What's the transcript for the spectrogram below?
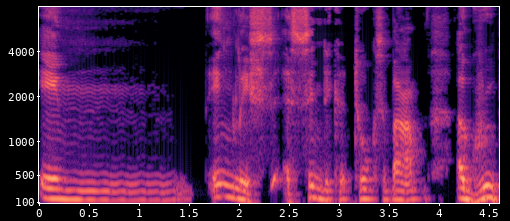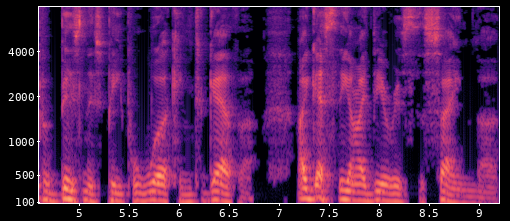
in English, a syndicate talks about a group of business people working together. I guess the idea is the same, though.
